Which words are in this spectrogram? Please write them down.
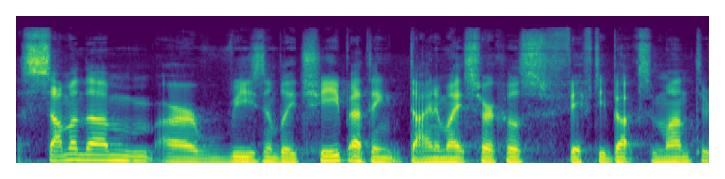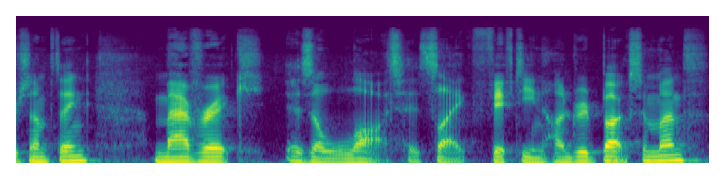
Some of them are reasonably cheap. I think Dynamite Circle's fifty bucks a month or something. Maverick is a lot. It's like fifteen hundred bucks a month.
